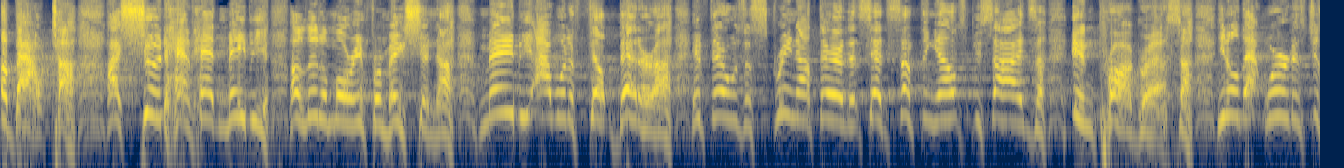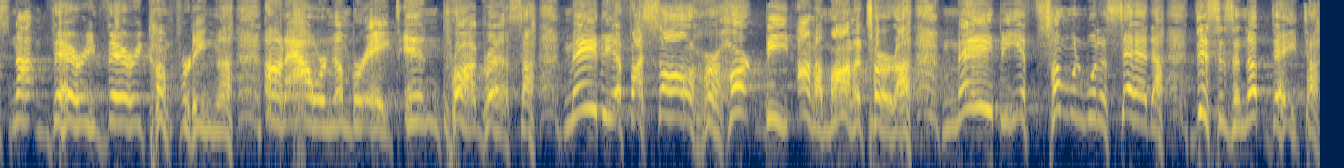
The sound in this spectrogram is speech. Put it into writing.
about. Uh, I should have had maybe a little more information. maybe I would have felt better if there was a screen out there that said something else besides in progress. you know, that word is just not very, very comforting on hour number eight, in progress. maybe if I saw her heartbeat on a monitor, maybe if someone would have said, uh, This is an update, uh,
